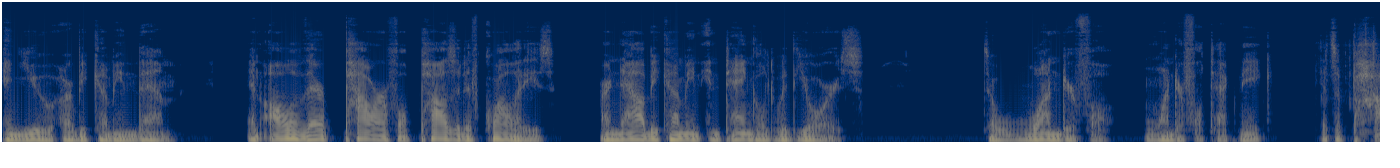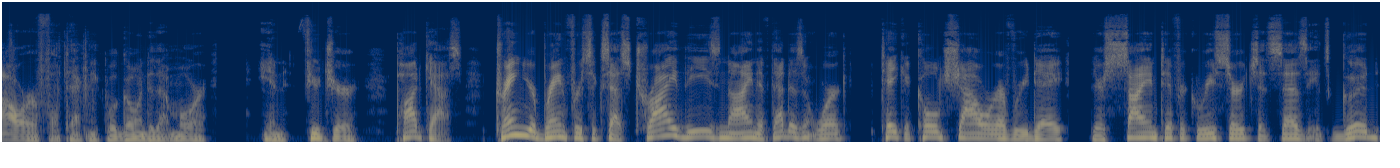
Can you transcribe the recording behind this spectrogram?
and you are becoming them. And all of their powerful positive qualities are now becoming entangled with yours. It's a wonderful, wonderful technique. It's a powerful technique. We'll go into that more in future podcasts. Train your brain for success. Try these nine. If that doesn't work, take a cold shower every day. There's scientific research that says it's good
